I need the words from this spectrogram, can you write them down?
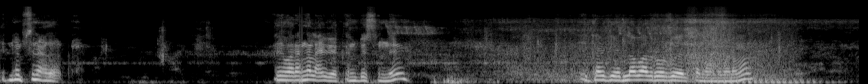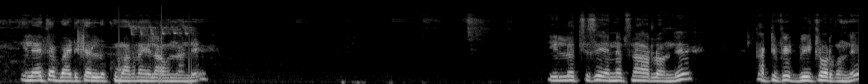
ఎన్ఎఫ్సి నగర్. ఇది వరంగల్ హైవే కనిపిస్తుంది. ఇక్కడికి హైదరాబాద్ రోడ్కు వెళ్తున్నాము మనము. ఇలా అయితే బయటికి వెళ్ళి లుక్ మాత్రం ఇలా ఉందండి. ఇల్లు వచ్చేసి ఎన్ఎఫ్సి నగర్లో ఉంది. థర్టీ ఫీట్ బీట్ రోడ్కి ఉంది.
